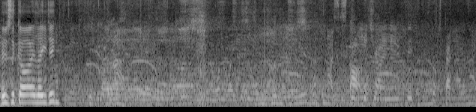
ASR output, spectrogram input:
Who's the guy leading? Nice to start. Just don't know the name.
